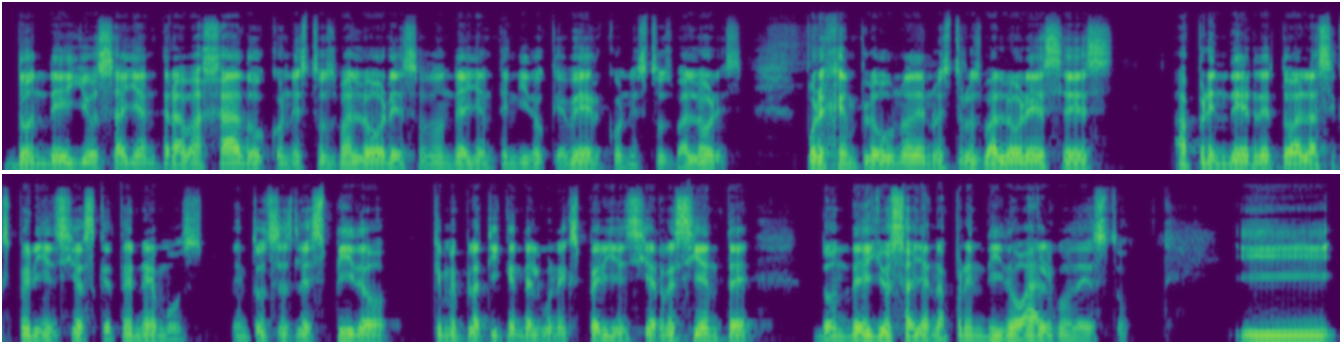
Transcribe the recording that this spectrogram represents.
donde ellos hayan trabajado con estos valores o donde hayan tenido que ver con estos valores. Por ejemplo, uno de nuestros valores es aprender de todas las experiencias que tenemos. Entonces les pido que me platiquen de alguna experiencia reciente donde ellos hayan aprendido algo de esto. Y,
